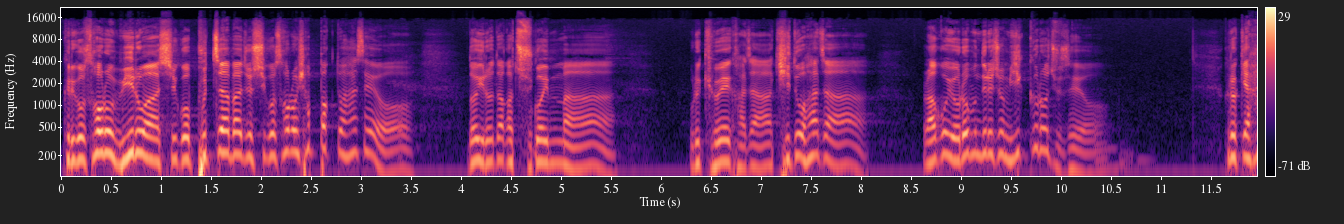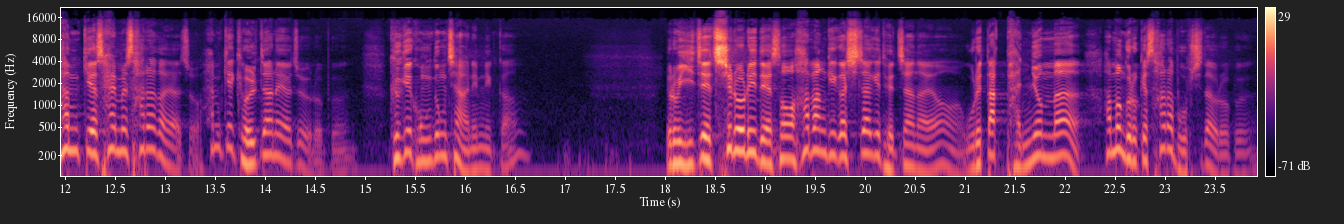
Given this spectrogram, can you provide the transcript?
그리고 서로 위로하시고 붙잡아 주시고 서로 협박도 하세요. 너 이러다가 죽어 임마. 우리 교회 가자. 기도하자. 라고 여러분들이 좀 이끌어 주세요. 그렇게 함께 삶을 살아가야죠. 함께 결단해야죠, 여러분. 그게 공동체 아닙니까? 여러분 이제 7월이 돼서 하반기가 시작이 됐잖아요. 우리 딱 반년만 한번 그렇게 살아봅시다, 여러분.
